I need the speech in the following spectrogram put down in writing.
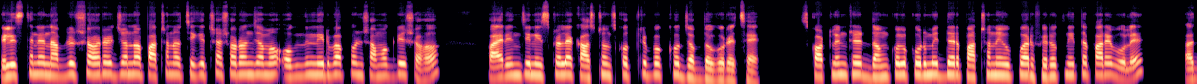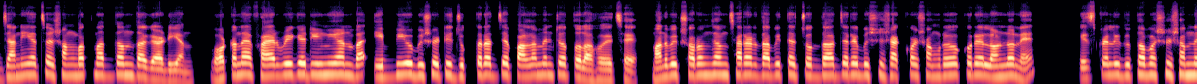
ফিলিস্তিনের নাবলুস শহরের জন্য পাঠানো চিকিৎসা সরঞ্জাম ও অগ্নি নির্বাপন সামগ্রী সহ ফায়ার ইঞ্জিন ইসরায়েলের কাস্টমস কর্তৃপক্ষ জব্দ করেছে। স্কটল্যান্ডের দমকল কর্মীদের পাঠানো উপহার ফেরত নিতে পারে বলে জানিয়েছে সংবাদ মাধ্যম দ্য গার্ডিয়ান। ঘটনায় ফায়ার ব্রিগেড ইউনিয়ন বা এফবিও বিষয়টি যুক্তরাজ্যের পার্লামেন্টেও তোলা হয়েছে। মানবিক সরঞ্জাম ছাড়ার দাবিতে চোদ্দ হাজারের বেশি স্বাক্ষর সংগ্রহ করে লন্ডনে ইসরায়েলি দূতাবাসের সামনে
